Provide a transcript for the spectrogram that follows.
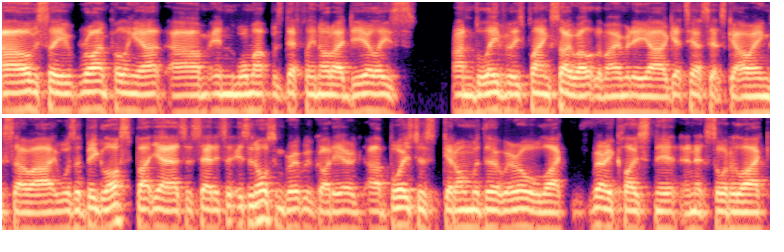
uh, obviously Ryan pulling out um, in warm up was definitely not ideal. He's unbelievable. He's playing so well at the moment. He uh, gets our sets going. So uh, it was a big loss. But yeah, as I said, it's, a, it's an awesome group we've got here. Uh, boys just get on with it. We're all like very close knit, and it's sort of like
